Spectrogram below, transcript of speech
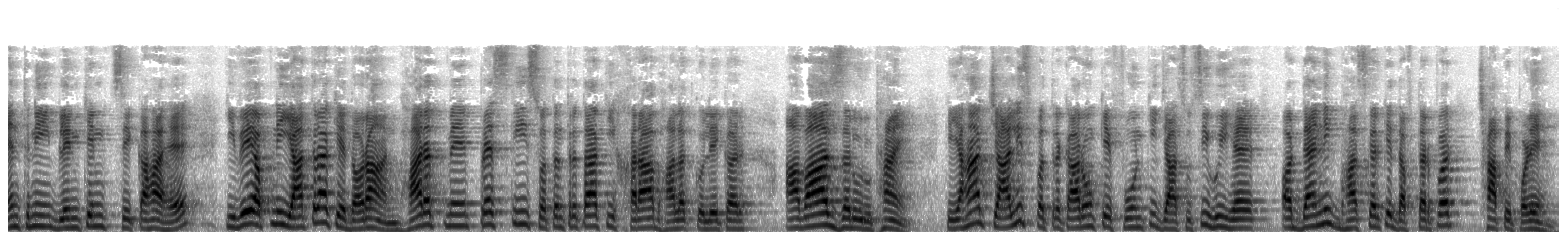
एंथनी ब्लिंकिन से कहा है कि वे अपनी यात्रा के दौरान भारत में प्रेस की स्वतंत्रता की खराब हालत को लेकर आवाज़ ज़रूर उठाएँ कि यहाँ 40 पत्रकारों के फ़ोन की जासूसी हुई है और दैनिक भास्कर के दफ्तर पर छापे पड़े हैं।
